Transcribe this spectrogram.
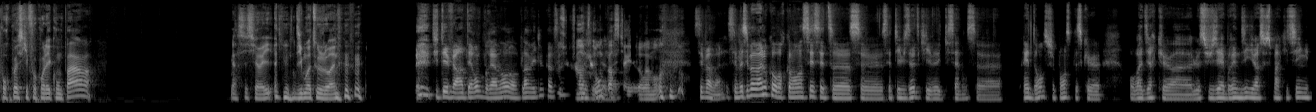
Pourquoi est-ce qu'il faut qu'on les compare? Merci Siri. Dis-moi tout, Johan. tu t'es fait interrompre vraiment en plein milieu comme ça? Je fait interrompre par Siri, vraiment. C'est pas mal. C'est pas mal qu'on va recommencer cette, euh, cet épisode qui, qui s'annonce euh, très dense, je pense, parce que on va dire que euh, le sujet branding versus marketing,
